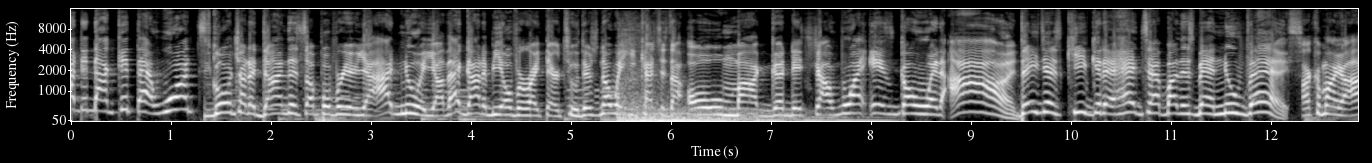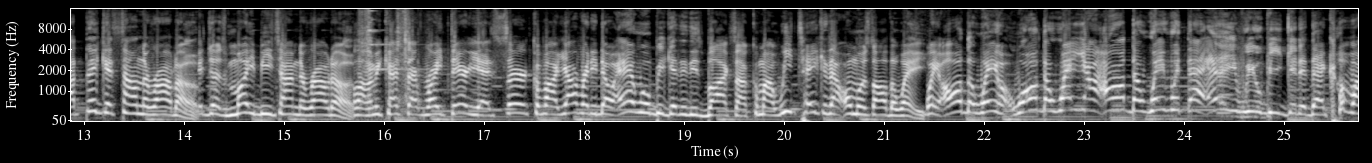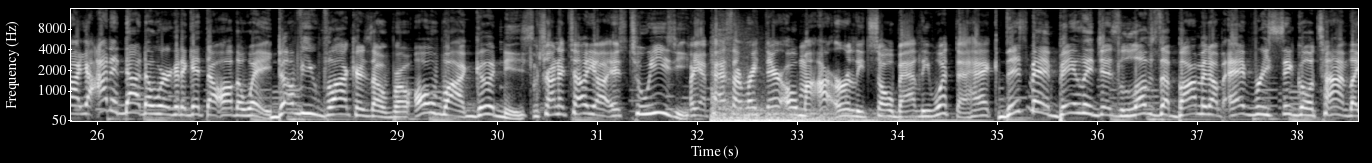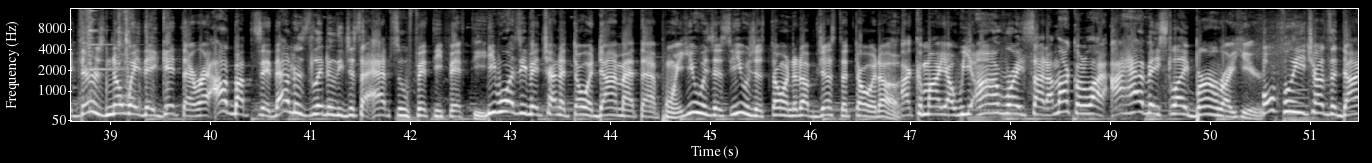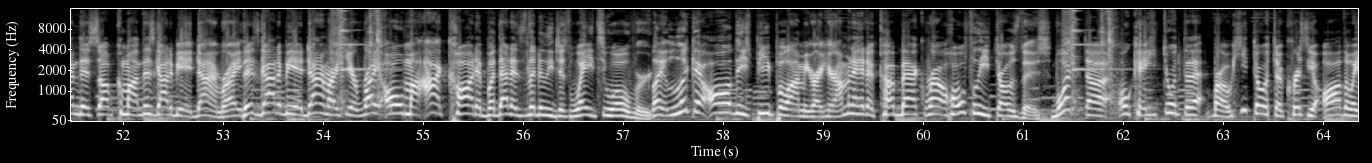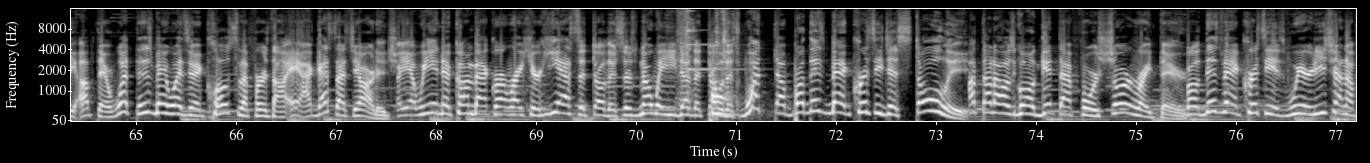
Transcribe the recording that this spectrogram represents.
I did not get that. What? He's going to try to dime this up over here. Yeah, I knew it, y'all. That got to be over right there, too. There's no way he catches that. Oh, my goodness, y'all. What is going on? They just keep getting head tapped by this man, New Vex. All ah, right, come on, y'all. I think it's time to route up. It just might be time to route up. On, let me catch that right there. Yes, sir. Come on, y'all already know. And we'll be getting these blocks out. Come on, we taking that almost all the way. Wait, all the way? All the way, y'all. All the way with that. Hey, we'll be getting that. Come on, y'all. I did not know we were going to get that all the way. W blockers, though, bro. Oh, my goodness. I'm trying to tell y'all, it's too easy. Oh, yeah, pass that right there. Oh, my. I early so badly. What the heck? This man, Balin, just loves to bomb it up every single time. Like, there's no way they get that, right? I was about to say, that is literally just an absolute 50-50. He wasn't even trying to throw a dime at that point. He was just, he was just throwing it up just to throw it up. All right, come on, y'all. We on right side. I'm not gonna lie. I have a slight burn right here. Hopefully, he tries to dime this up. Come on, this got to be a dime, right? This got to be a dime right here, right? Oh my, I caught it, but that is literally just way too over. Like, look at all these people on me right here. I'm gonna hit a cutback route. Hopefully, he throws this. What the? Okay, he threw it to that, bro. He threw it to Chrissy all the way up there. What? This man wasn't even close to the first down. Hey, I guess that's yardage. Oh, yeah, we hit a comeback route right here. He has to throw this. There's no way he doesn't throw this. What the, bro? This man Chrissy just stole it. I thought I was gonna get that for sure right there. Bro, this man Chrissy is weird. He's trying to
